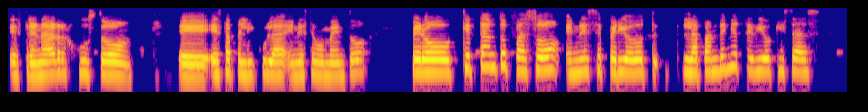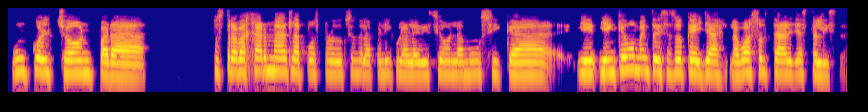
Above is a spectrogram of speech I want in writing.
estrenar justo eh, esta película en este momento, pero ¿qué tanto pasó en ese periodo? ¿La pandemia te dio quizás un colchón para pues trabajar más la postproducción de la película, la edición, la música? ¿Y, y en qué momento dices, ok, ya, la voy a soltar, ya está lista?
